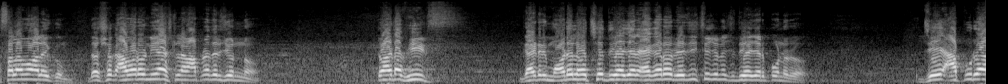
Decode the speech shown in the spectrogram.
আসসালামু আলাইকুম। দর্শক, আবারও নিয়ে আসলাম আপনাদের জন্য টয়োটা ভিটস গাড়ির মডেল হচ্ছে দুই হাজার এগারো রেজিস্ট্রেশন হচ্ছে দুই হাজার পনেরো। যে আপুরা,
